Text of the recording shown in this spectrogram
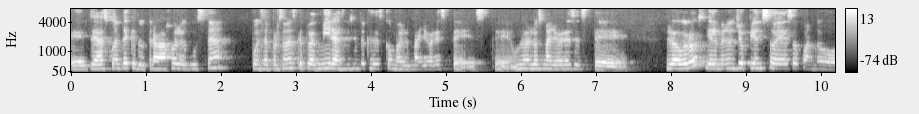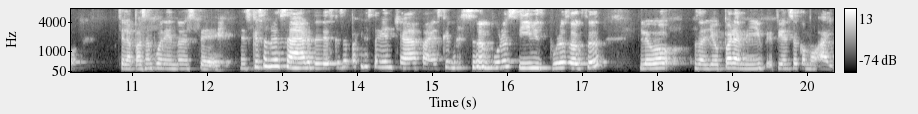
eh, te das cuenta de que tu trabajo le gusta, pues a personas que tú admiras. Yo siento que ese es como el mayor, este, este, uno de los mayores este, logros y al menos yo pienso eso cuando se la pasan poniendo, este, es que eso no es arte, es que esa página está bien chafa, es que son puros simis, puros oxos. Luego, o sea, yo para mí pienso como, ay,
